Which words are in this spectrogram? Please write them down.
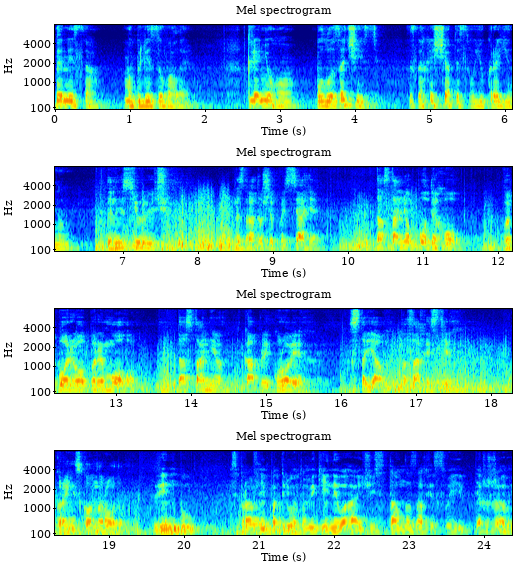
Дениса мобілізували. Для нього було за честь захищати свою країну. Денис Юрійович, не зрадивши присяги, до останнього подиху виборював перемогу. До останньої каплі крові стояв на захисті українського народу. Він був справжнім патріотом, який, не вагаючись, став на захист своєї держави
